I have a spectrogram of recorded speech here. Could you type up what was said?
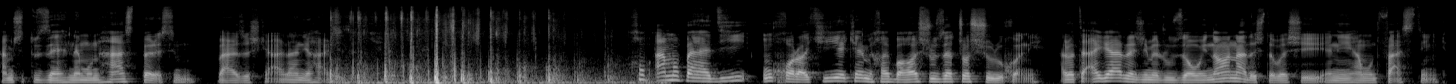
همیشه تو ذهنمون هست برسیم ورزش کردن یا هر چیز دیگه. خب اما بعدی اون خوراکیه که می‌خوای باهاش روزت رو شروع کنی. البته اگر رژیم روزه و اینا نداشته باشی یعنی همون فستینگ.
